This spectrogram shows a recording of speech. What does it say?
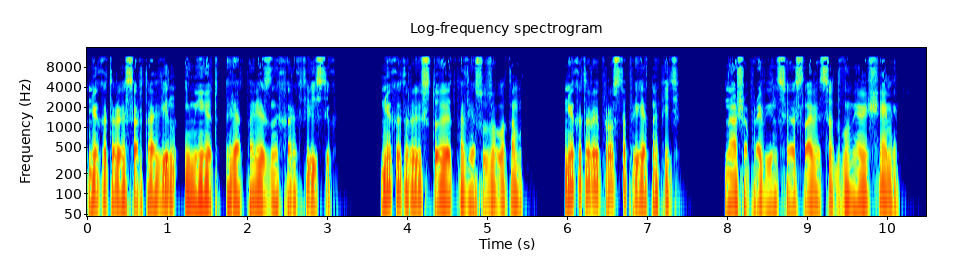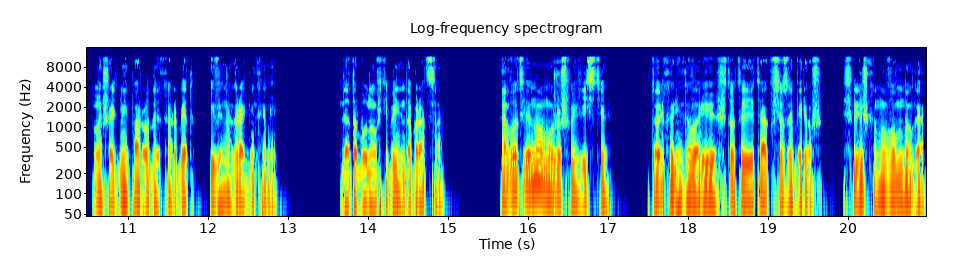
Некоторые сорта вин имеют ряд полезных характеристик. Некоторые стоят по весу золотом. Некоторые просто приятно пить. Наша провинция славится двумя вещами — лошадьми породы корбет и виноградниками. До табунов тебе не добраться. А вот вино можешь вывести. Только не говори, что ты и так все заберешь. Слишком его много.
